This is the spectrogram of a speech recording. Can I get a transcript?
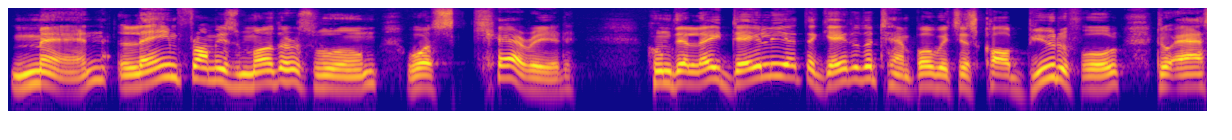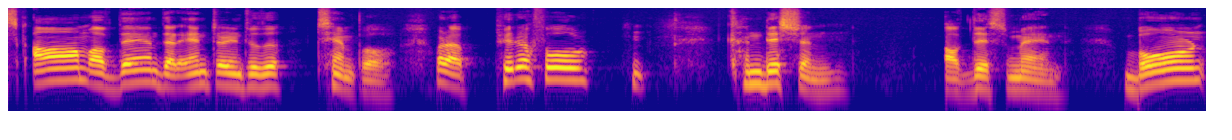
man, lame from his mother's womb, was carried whom they lay daily at the gate of the temple, which is called Beautiful, to ask alms of them that enter into the temple. What a pitiful condition of this man. Born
